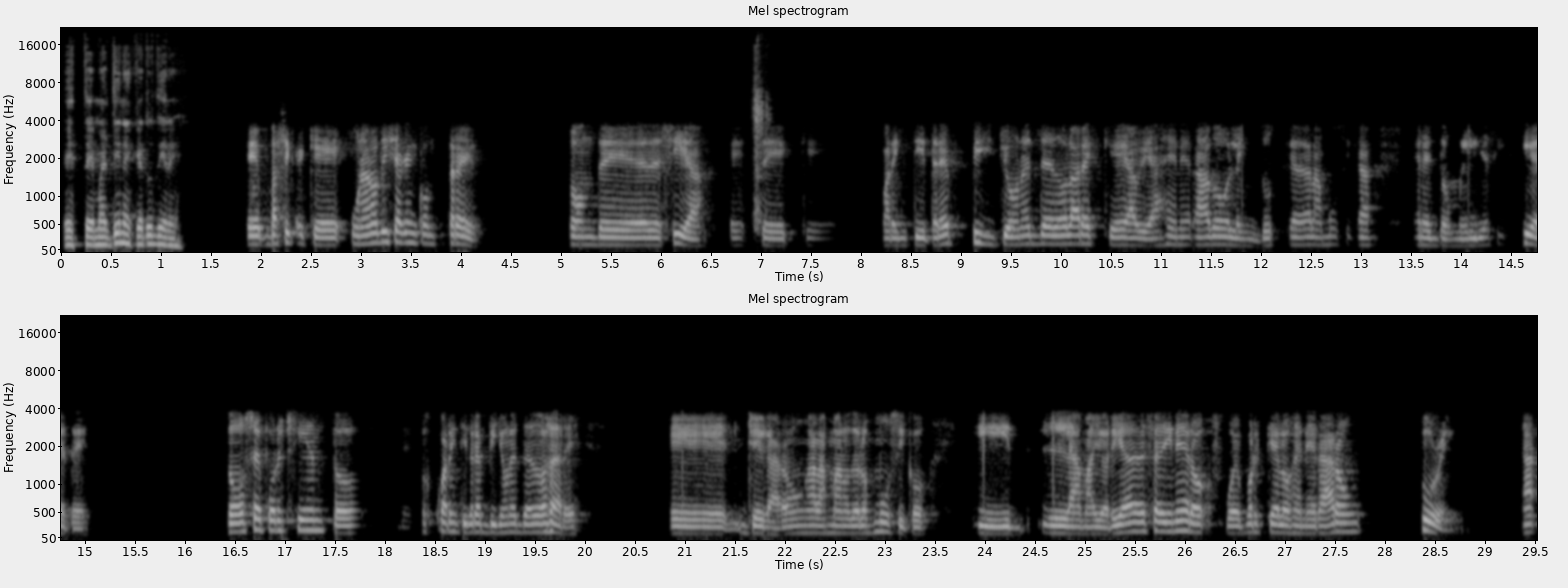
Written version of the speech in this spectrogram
Este, Martínez, ¿qué tú tienes? Eh, básica- que una noticia que encontré donde decía este que 43 billones de dólares que había generado la industria de la música en el 2017, 12% de esos 43 billones de dólares eh, llegaron a las manos de los músicos y la mayoría de ese dinero fue porque lo generaron touring, not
